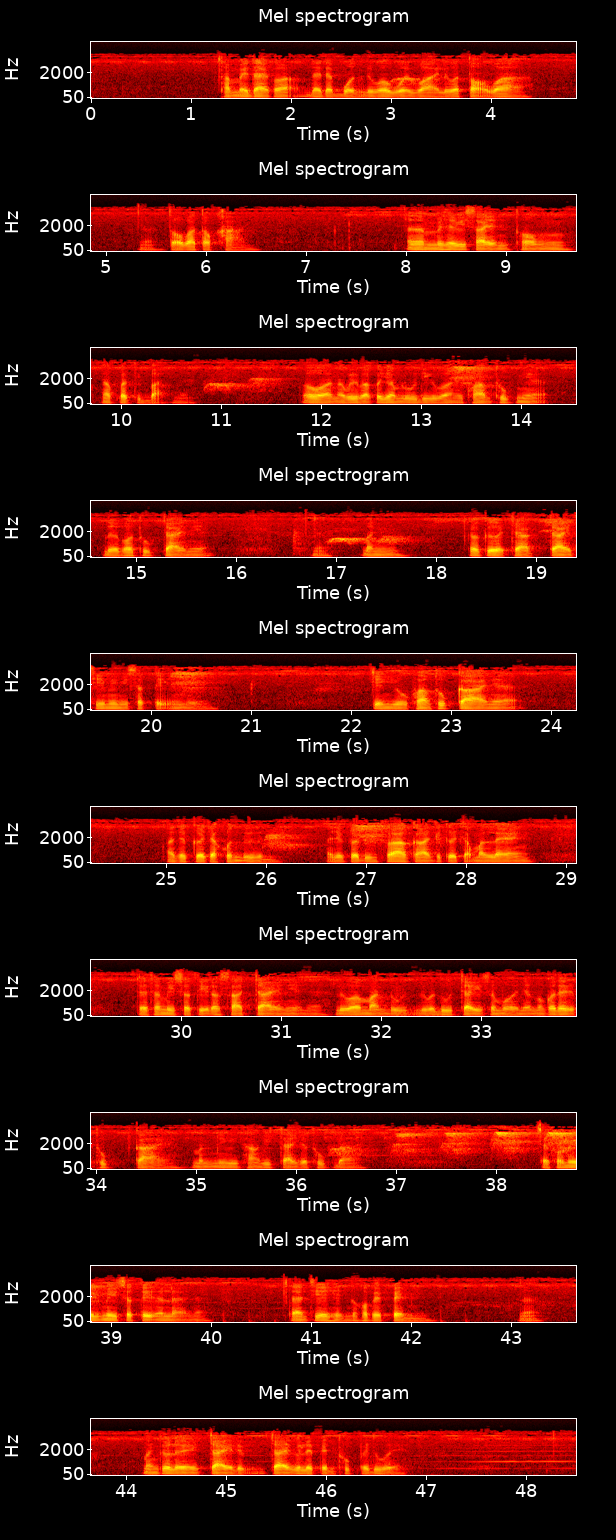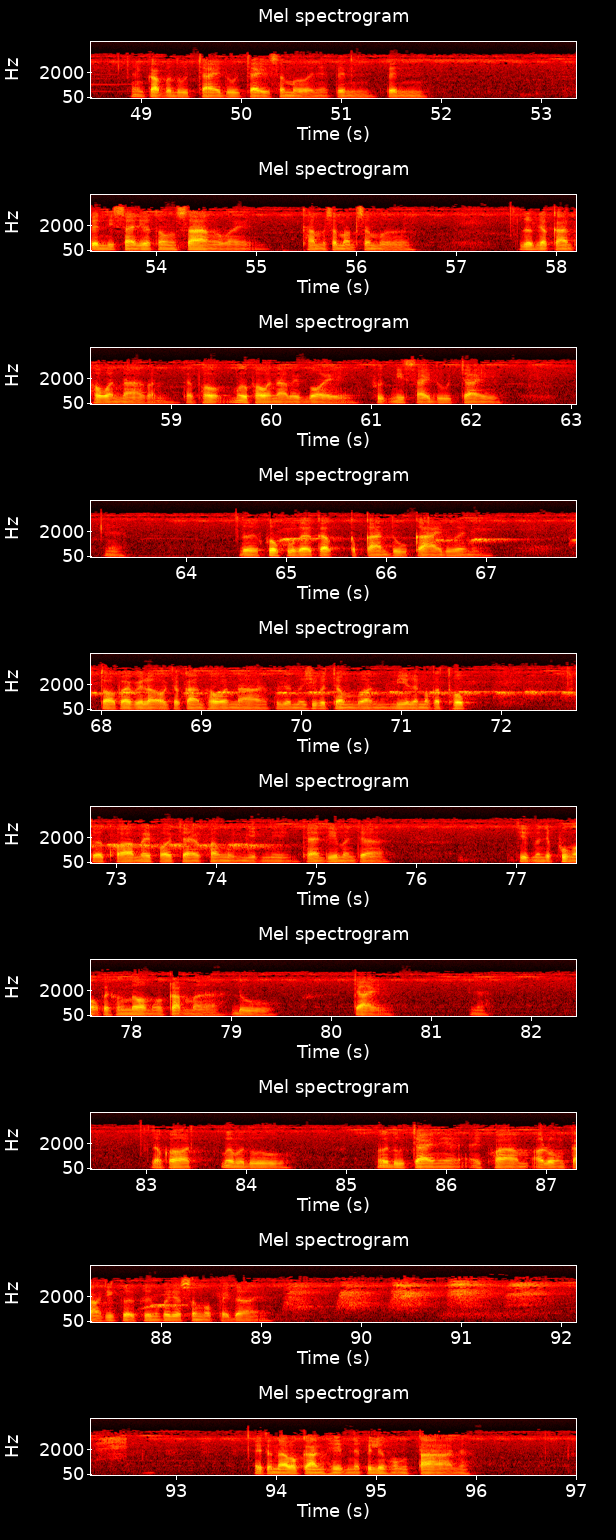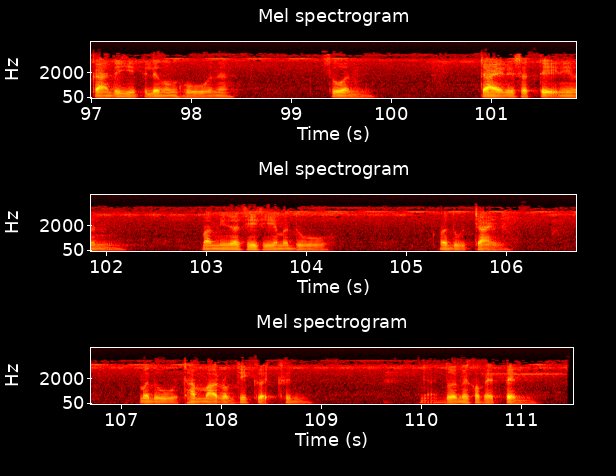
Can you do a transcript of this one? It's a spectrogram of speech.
ทำไม่ได้ก็ได้แต่บ่นหรือว่าโวยวายหรือว่าต่อว่าต่อว่าต่อขานอันนั้นไม่ใช่วิสัยของนักปฏิบัตินะเพราะว่านักปฏิบัติก็ย่อมรู้ดีว่าในความทุกข์เนี่ย โดยเพราะทุกข์ใจเนี่ยนะมันก็เกิดจากใจที่ไม่มีสติเองจริงอยู่ความทุกข์กายเนี่ย อาจจะเกิดจากคนอื่น อาจจะเกิดดินฟ้าอากาศจะเกิดจากมแมลง แต่ถ้ามีสติรักษาใจเนี่ยนะหรือว่าหมั่นดูหรือว่าดูใจอยู่เสมอเนี่ยมันก็ได้แต่ทุกข์กาย มันไม่มีทางที่ใจจะทุกข์ได้ แต่เขาไม่มีสตินั่นแหละนะแต่ที่เห็นก็เขาไปเป็นนะ มันก็เลยใจหรือใจก็เลยเป็นทุกข์ไปด้วยนั่นกลับมาดูใจดูใจเสมอเนี่ยเป็นเป็น เป็นนิสัยที่เราต้องสร้างเอาไว้ ทำสม่ำเสมอ เริ่มจากการภาวนาก่อน แต่พอเมื่อภาวนาบ่อยๆ ฝึกนิสัยดูใจนะโดยควบคู่ไปกับกับการดูกายด้วยนะต่อไปเวลาออกจากการภาวนาประจำในชีวิตประจำวันมีอะไรมากระทบ เกิดความไม่พอใจความหงุดหงิดนี่ แทนที่มันจะจิตมันจะพุ่งออกไปข้างนอกมันก็กลับมาดูใจนะแล้วก็เมื่อมาดู เมื่อดูใจเนี่ยไอ้ความอารมณ์ต่างที่เกิดขึ้นก็จะสงบไปได้ไอ้ตนาว่าการเห็นเนี่ยเป็นเรื่องของตานะ การได้ยินเป็นเรื่องของหูนะ ส่วนใจหรือสตินี่มัน มันมีหน้าที่ที่จะมาดู มาดูใจ มาดูธรรมารมณ์ที่เกิดขึ้นนะโดยไม่เข้าไปเป็น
